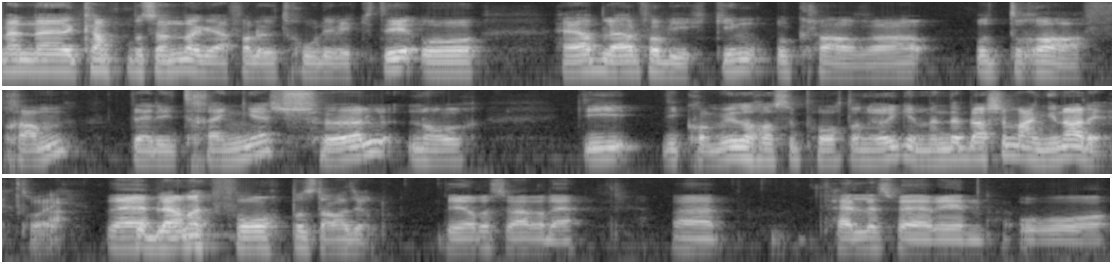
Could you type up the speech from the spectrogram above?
Men eh, kampen på søndag er i hvert fall utrolig viktig, og her blir det for Viking å klare å dra fram det de trenger, sjøl når de, de kommer jo til å ha supporterne i ryggen, men det blir ikke mange av de, tror jeg. det- det blir nok få på stadion. Det gjør dessverre det. Uh, Fellesferien og,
